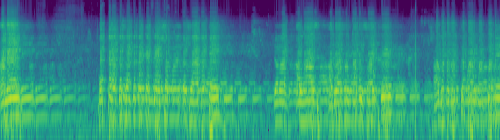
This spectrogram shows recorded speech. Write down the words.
আমি মুক্তবদ্ধ সচেতন কেন্দ্রের সম্মানিত সভাপতি জনাব আলহাজ আবু হাসান বাবু সাহেবকে স্বাগত বক্তব্যের মাধ্যমে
